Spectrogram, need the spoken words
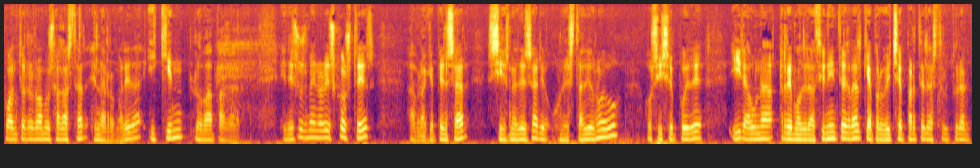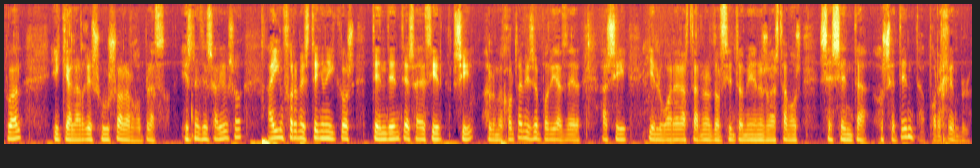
cuánto nos vamos a gastar en la Romareda y quién lo va a pagar. En esos menores costes habrá que pensar si es necesario un estadio nuevo o si se puede ir a una remodelación integral que aproveche parte de la estructura actual y que alargue su uso a largo plazo. ¿Es necesario eso? Hay informes técnicos tendentes a decir, sí, a lo mejor también se podría hacer así y en lugar de gastarnos 200 millones gastamos 60 o 70, por ejemplo.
